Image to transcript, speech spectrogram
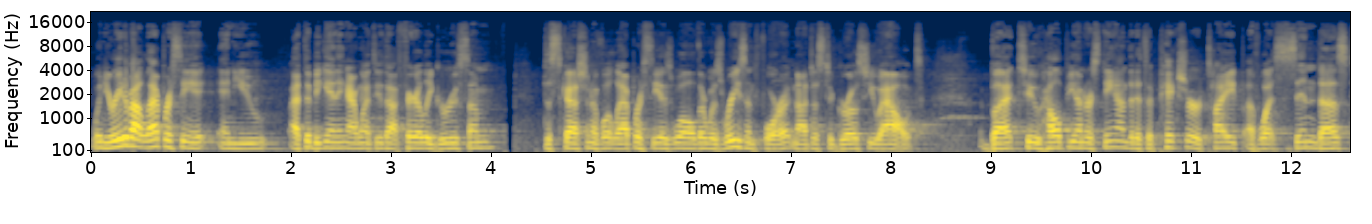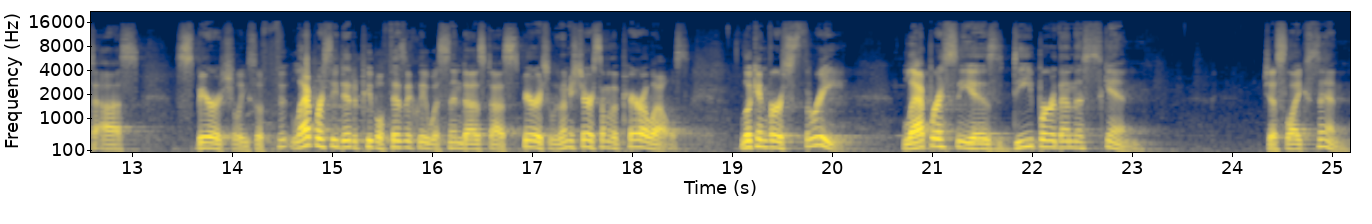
When you read about leprosy, and you, at the beginning, I went through that fairly gruesome discussion of what leprosy is. Well, there was reason for it, not just to gross you out, but to help you understand that it's a picture type of what sin does to us spiritually. So, f- leprosy did to people physically what sin does to us spiritually. Let me share some of the parallels. Look in verse 3. Leprosy is deeper than the skin, just like sin.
